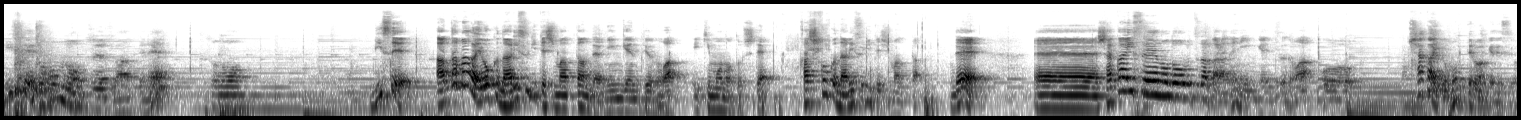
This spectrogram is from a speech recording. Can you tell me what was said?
理性と本能っていうやつがあってねその理性頭が良くなりすぎてしまったんだよ人間っていうのは。生き物として。賢くなりすぎてしまった。で、えー社会性の動物だからね人間っていうのは。こう社会を持ってるわけですよ。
